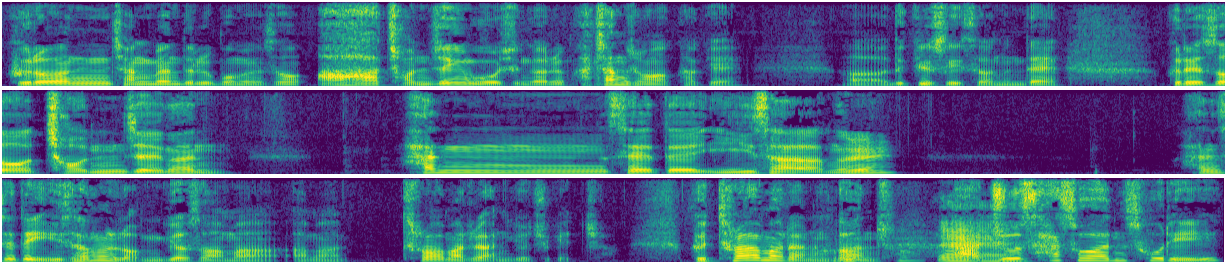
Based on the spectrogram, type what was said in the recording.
그런 장면들을 보면서 아 전쟁이 무엇인가를 가장 정확하게 어, 느낄 수 있었는데 그래서 전쟁은 한 세대 이상을 한 세대 이상을 넘겨서 아마 아마 트라우마를 안겨주겠죠. 그 트라우마라는 건 그렇죠. 예. 아주 사소한 소리,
